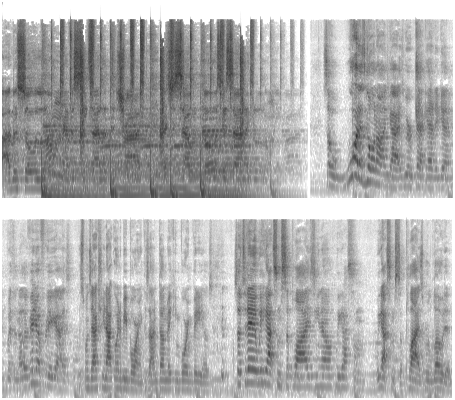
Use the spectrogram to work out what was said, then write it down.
I've been so alone ever since I left the tribe. That's just how it goes, cause I like the lonely vibe. So what is going on guys? We're back at it again with another video for you guys. This one's actually not going to be boring because I'm done making boring videos. so today we got some supplies, you know, we got some we got some supplies, we're loaded.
